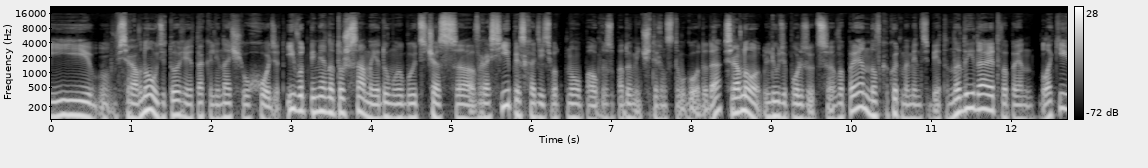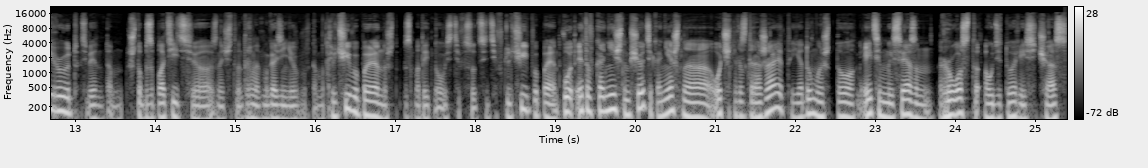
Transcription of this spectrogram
и все равно аудитория так или иначе уходит. И вот примерно то же самое, я думаю, будет сейчас в России происходить, вот, ну, по образу подобия 2014 года, да. Все равно люди пользуются VPN, но в какой-то момент тебе это надоедает, VPN блокируют, тебе там, чтобы заплатить, э, значит, в интернет-магазине, там, отключи VPN, чтобы посмотреть новости в соцсети, включи VPN. Вот, это в конечном счете, конечно, очень раздражает, и я думаю, что этим и связан рост аудитории сейчас,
